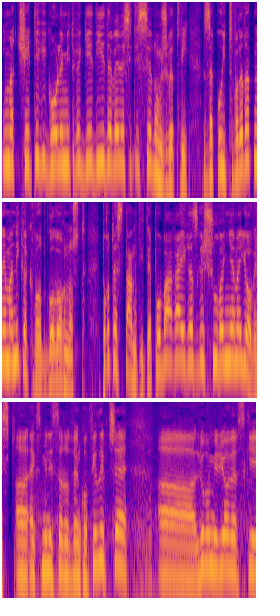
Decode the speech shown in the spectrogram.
има четири големи трагедии и 97 жртви, за кои тврдат нема никаква одговорност. Протестантите побараа и разрешување на Јовески. Екс-министерот Венко Филипче, Любомир Јовевски,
